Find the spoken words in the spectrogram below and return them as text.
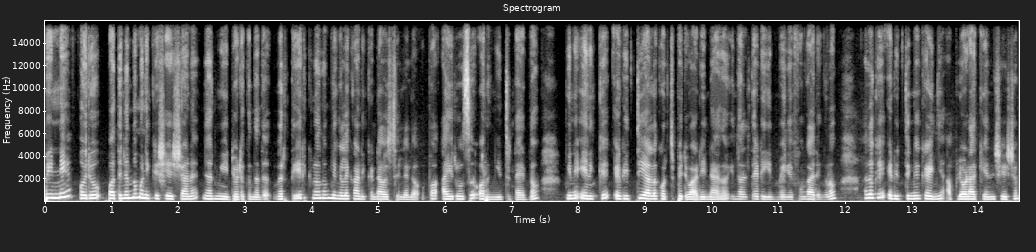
പിന്നെ ഒരു പതിനൊന്ന് മണിക്ക് ശേഷമാണ് ഞാൻ വീഡിയോ എടുക്കുന്നത്. വെറുതെ ഇരിക്കണമെന്നും നിങ്ങളെ കാണിക്കേണ്ട ആവശ്യമില്ലല്ലോ. അപ്പോൾ ഐറോസ് ഉറങ്ങിയിട്ടുണ്ടായിരുന്നു. പിന്നെ എനിക്ക് എഡിറ്റ് ചെയ്യാനുള്ള കുറച്ച് പരിപാടി ഉണ്ടായിരുന്നു. ഇന്നലത്തെ ഡീൻ മെലീഫും കാര്യങ്ങളും അതൊക്കെ എഡിറ്റിങ് കഴിഞ്ഞ് അപ്ലോഡ് ആക്കിയതിന് ശേഷം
